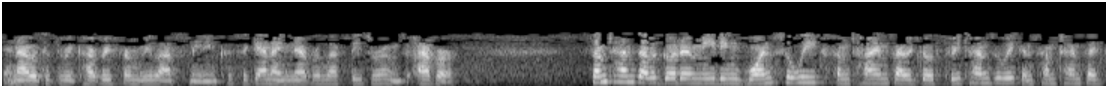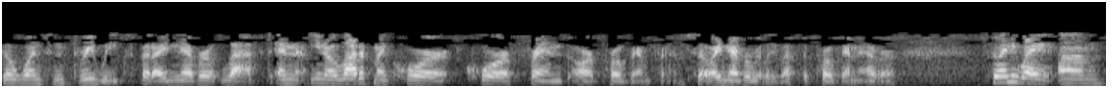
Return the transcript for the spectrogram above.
And I was at the recovery from relapse meeting because again, I never left these rooms ever. Sometimes I would go to a meeting once a week, sometimes I would go three times a week, and sometimes I'd go once in three weeks, but I never left. And you know, a lot of my core core friends are program friends, so I never really left the program ever. So anyway, um,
